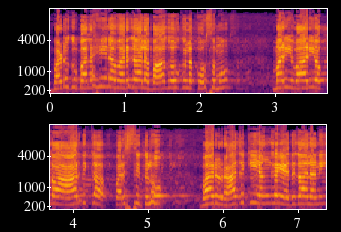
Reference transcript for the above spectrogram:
బడుగు బలహీన వర్గాల బాగోగుల కోసము మరి వారి యొక్క ఆర్థిక పరిస్థితులు వారు రాజకీయంగా ఎదగాలని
